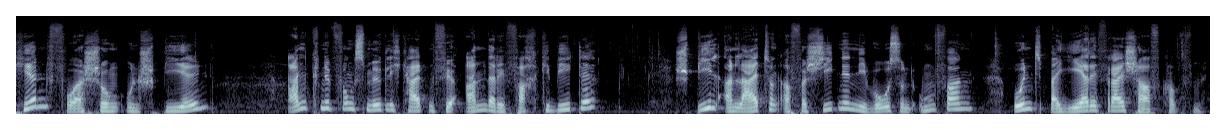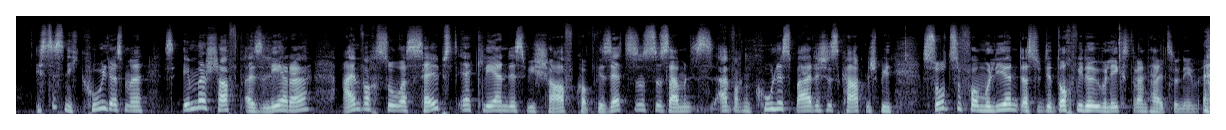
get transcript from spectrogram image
Hirnforschung und Spielen, Anknüpfungsmöglichkeiten für andere Fachgebiete, Spielanleitung auf verschiedenen Niveaus und Umfang und barrierefrei Schafkopfen. Ist es nicht cool, dass man es immer schafft, als Lehrer einfach so was Selbsterklärendes wie Schafkopf? Wir setzen uns zusammen, es ist einfach ein cooles bayerisches Kartenspiel, so zu formulieren, dass du dir doch wieder überlegst, daran teilzunehmen.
